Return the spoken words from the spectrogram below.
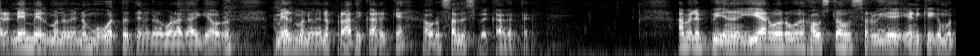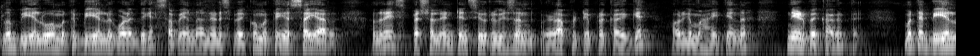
ಎರಡನೇ ಮೇಲ್ಮನವಿಯನ್ನು ಮೂವತ್ತು ದಿನಗಳ ಒಳಗಾಗಿ ಅವರು ಮೇಲ್ಮನವಿಯನ್ನು ಪ್ರಾಧಿಕಾರಕ್ಕೆ ಅವರು ಸಲ್ಲಿಸಬೇಕಾಗತ್ತೆ. ಆಮೇಲೆ B, E R O house to house survey ಎಣಿಕೆಗೆ ಮೊದಲು ಬಿ ಎಲ್ ಒ ಮತ್ತು ಬಿ ಎಲ್ಗಳೊಂದಿಗೆ ಸಭೆಯನ್ನು ನಡೆಸಬೇಕು ಮತ್ತು ಎಸ್ ಐ ಆರ್ ಅಂದರೆ ಸ್ಪೆಷಲ್ ಇಂಟೆನ್ಸಿವ್ ರಿವಿಷನ್ ವೇಳಾಪಟ್ಟಿ ಪ್ರಕಾರಕ್ಕೆ ಅವರಿಗೆ ಮಾಹಿತಿಯನ್ನು ನೀಡಬೇಕಾಗತ್ತೆ. ಮತ್ತು ಬಿ ಎಲ್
